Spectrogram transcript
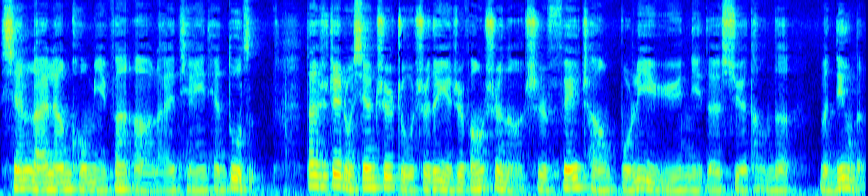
先来两口米饭啊来填一填肚子。但是这种先吃主食的饮食方式呢，是非常不利于你的血糖的稳定的，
